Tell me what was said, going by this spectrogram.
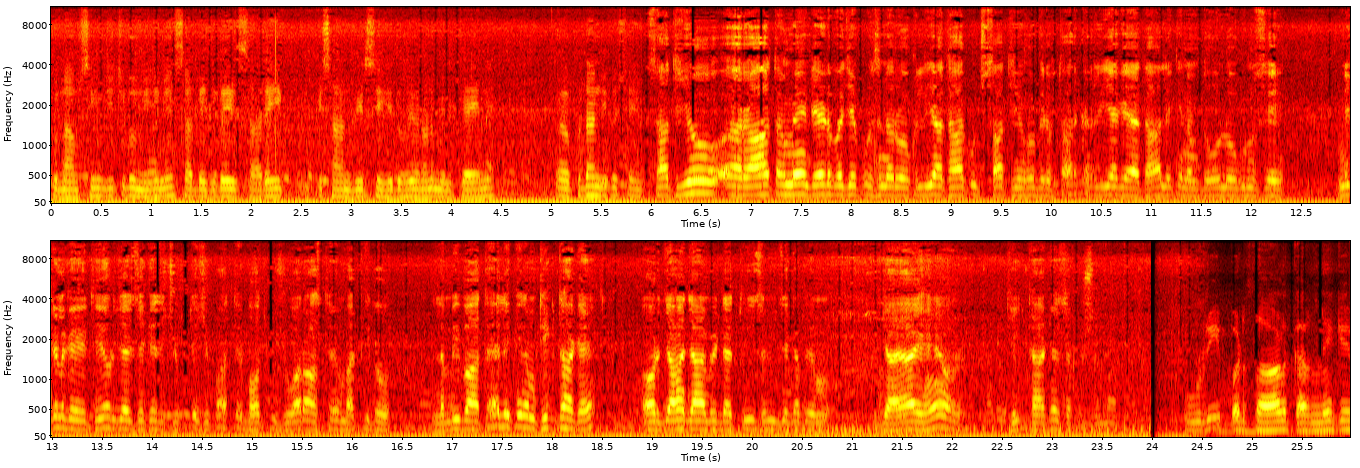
ਗੁਰਨਾਮ ਸਿੰਘ ਜੀ ਝੜੂਨੀ ਜੀ ਨੇ ਸਾਡੇ ਜਿਹੜੇ ਸਾਰੇ ਕਿਸਾਨ ਵੀਰ ਸ਼ਹੀਦ ਹੋਏ ਉਹਨਾਂ ਨੂੰ ਮਿਲ ਕੇ ਆਏ ਨੇ। प्रधान जी कुछ साथियों रात हमने डेढ़ बजे पुलिस ने रोक लिया था। कुछ साथियों को गिरफ़्तार कर लिया गया था लेकिन हम दो लोग उनसे निकल गए थे और जैसे कैसे छुपते छुपाते बहुत कुछ हुआ रास्ते में बाकी तो लंबी बात है लेकिन हम ठीक ठाक हैं और जहाँ जहाँ भी डेथ हुई सभी जगह पे हम जाया आए हैं और ठीक ठाक है सब कुछ। पूरी पड़ताल करने के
